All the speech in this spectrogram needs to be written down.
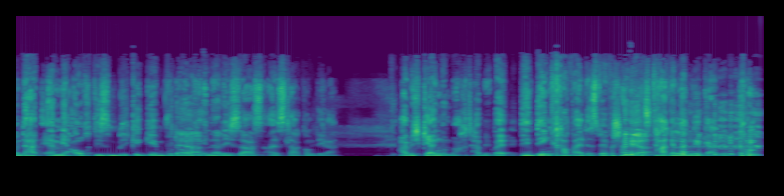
Und da hat er mir auch diesen Blick gegeben, wo du Ja. auch innerlich sagst, alles klar, komm, Digga. Habe ich gern gemacht. Hab ich, weil den, den Krawall, das wäre wahrscheinlich Ja. jetzt tagelang gegangen. Komm,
